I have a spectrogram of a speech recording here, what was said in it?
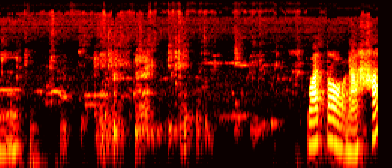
นี้ วาดต่อนะคะ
